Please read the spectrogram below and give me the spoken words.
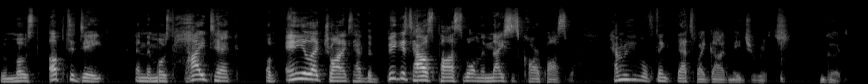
the most up to date and the most high tech of any electronics, have the biggest house possible and the nicest car possible? How many people think that's why God made you rich? Good.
